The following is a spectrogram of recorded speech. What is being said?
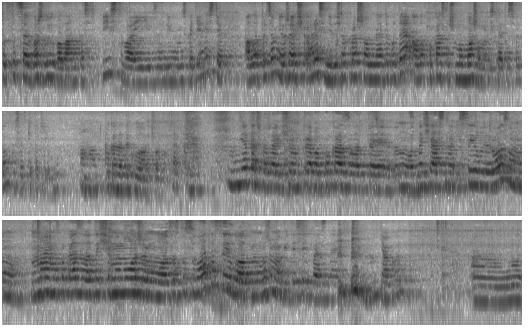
Тобто це важлива ланка суспільства і взагалі громадської діяльності. Але при цьому я вважаю, що агресія ні до чого хорошого не доведе, але показати, що ми можемо відстояти свою думку, все-таки потрібно. Ага, показати кулак чого. Так. Ну, Я теж вважаю, що треба показувати ну, одночасно і силу, і розум. Ну, Ми маємо показувати, що ми можемо застосувати силу, але ми можемо обійтися і без неї. Дякую. А, Ну,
